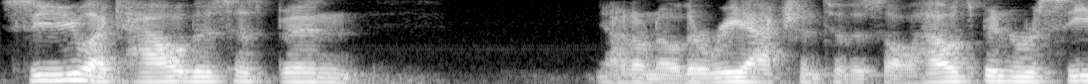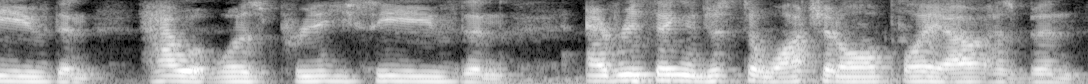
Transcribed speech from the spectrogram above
see like how this has been. I don't know the reaction to this all, how it's been received, and how it was perceived, and everything, and just to watch it all play out has been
